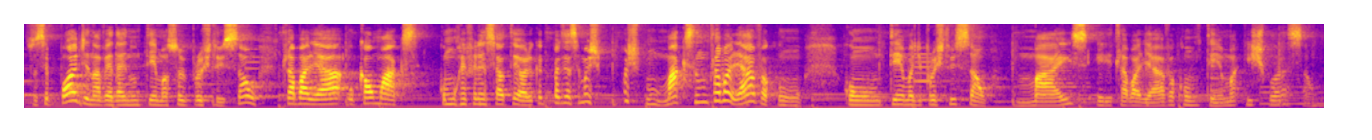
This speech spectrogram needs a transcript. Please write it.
você pode, na verdade, num tema sobre prostituição, trabalhar o Karl Marx como um referencial teórico. Ele pode dizer assim, mas, mas Marx não trabalhava com, com um tema de prostituição, mas ele trabalhava com o tema exploração.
